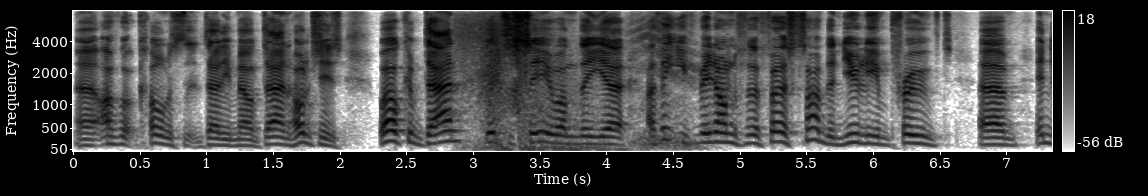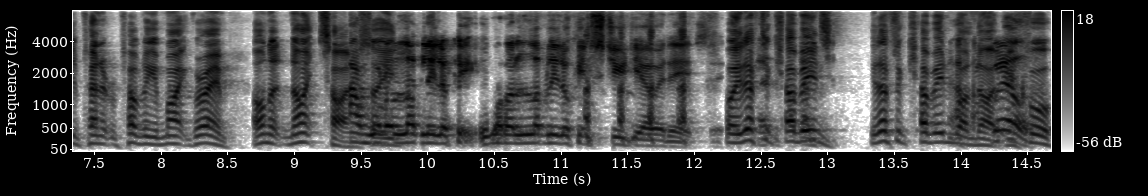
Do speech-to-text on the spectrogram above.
Uh, I've got columnist at the Daily Mail, Dan Hodges. Welcome, Dan. Good to see you on the. Uh, I think you've been on for the first time, the newly improved um, Independent Republic of Mike Graham on at night time. Oh, so what a lovely looking, what a lovely looking studio it is. well, you have to come in. You'll have to come in one night before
